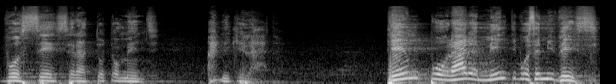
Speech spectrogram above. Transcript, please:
você será totalmente aniquilado. Temporariamente você me vence,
